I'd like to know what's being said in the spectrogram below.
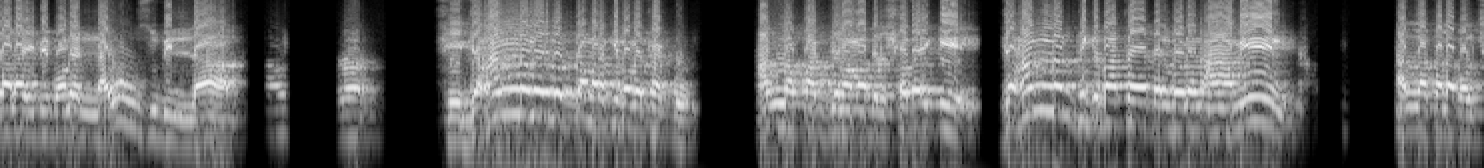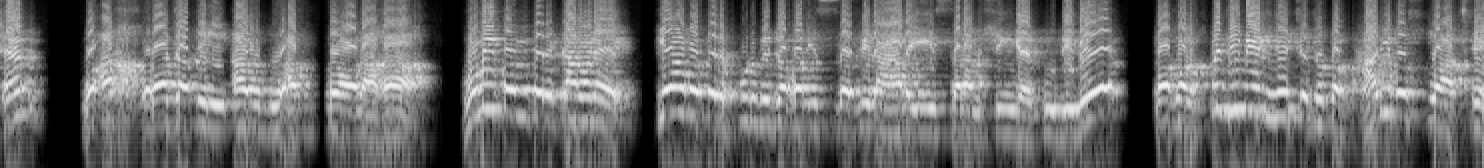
জ্বালাইবে বলেন, নাউজুবিল্লাহ। সেই জাহান্নামের মধ্যে আমরা কীভাবে থাকব? আল্লাহ পাক যেন আমাদের সবাইকে জাহান্নাম থেকে বাঁচাই দেন বলেন, আমিন। আল্লাহ তাআলা বলছেন ভূমিকম্পের কারণে কিয়ামতের পূর্বে যখন ইসরাফিল আলাইহিস সালাম সিংহে ফু দিবে, তখন পৃথিবীর নিচে যত ভারী বস্তু আছে,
